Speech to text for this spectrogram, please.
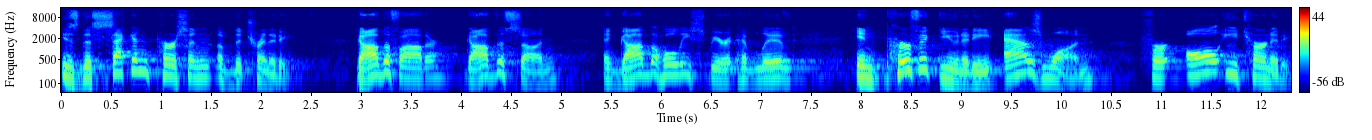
is the second person of the Trinity God the Father, God the Son, and God the Holy Spirit have lived in perfect unity as one for all eternity.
